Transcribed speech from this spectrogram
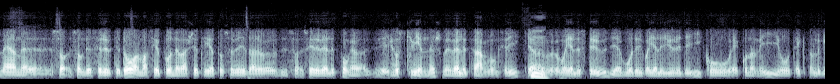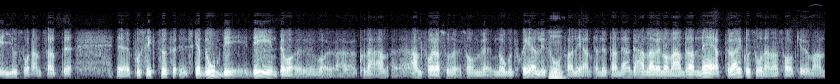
men eh, som det ser ut idag, om man ser på universitet och så vidare, så är det väldigt många, just kvinnor, som är väldigt framgångsrika mm. vad gäller studier, både vad gäller juridik och ekonomi och teknologi och sådant. Så att eh, eh, på sikt så ska nog det, det inte vara, kunna anföras som, som, något skäl i så mm. fall egentligen, utan det, det handlar väl om andra nätverk och sådana saker, hur man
